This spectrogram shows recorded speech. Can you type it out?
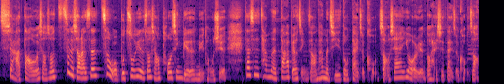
吓到我，想说这个小男生趁我不注意的时候想要偷亲别的女同学，但是他们大家不要紧张，他们其实都戴着口罩，现在幼儿园都还是戴着口罩，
